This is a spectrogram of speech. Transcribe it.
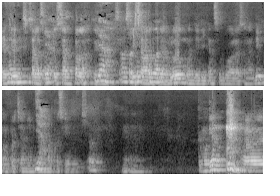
Ya, Banyak itu salah satu Ya. sampel lah Ya, salah satu kisah terdahulu menjadikan sebuah alasan Habib mempercayai mimpi Ya. Qasim. So, Mm-mm. Kemudian eh,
